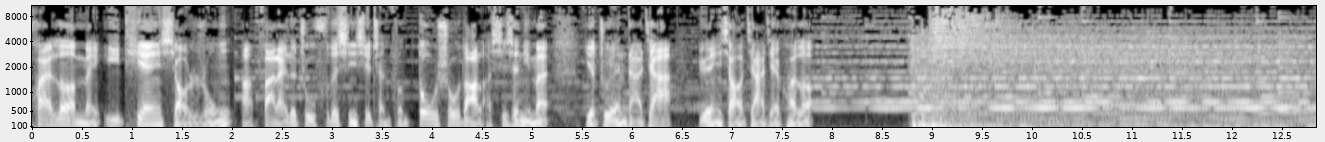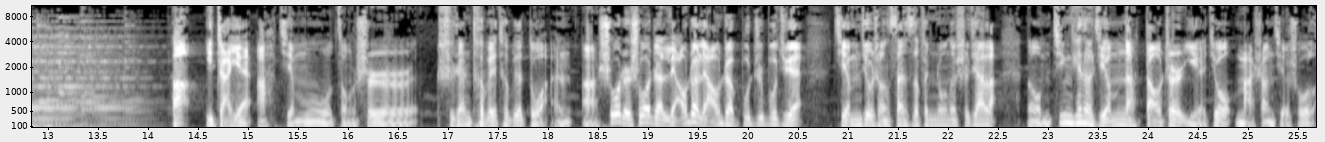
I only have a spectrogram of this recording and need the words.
快乐每一天，小荣啊发来的祝福的信息，陈峰都收到了，谢谢你们，也祝愿大家元宵佳节快乐。好，一眨眼啊，节目总是时间特别特别的短啊，说着说着，聊着聊着，不知不觉节目就剩三四分钟的时间了。那我们今天的节目呢，到这儿也就马上结束了。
